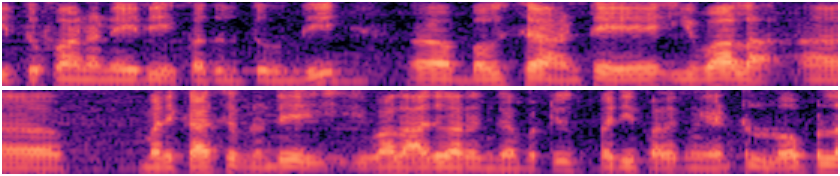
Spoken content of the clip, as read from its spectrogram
ఈ తుఫాన్ అనేది కదులుతూ ఉంది. బహుశా అంటే ఇవాళ మరి కాసేపు అంటే ఇవాళ ఆదివారం కాబట్టి పది పదకొండు గంటల లోపల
